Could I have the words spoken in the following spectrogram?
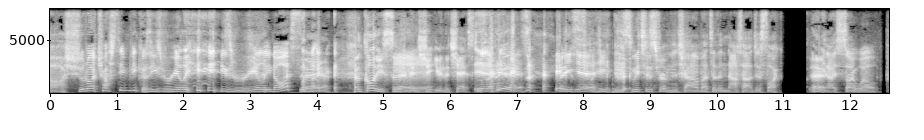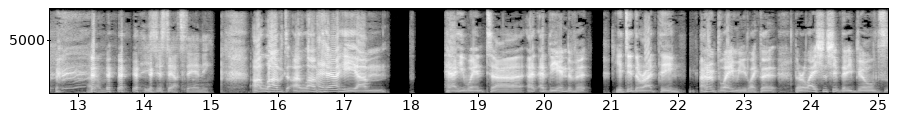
oh, should I trust him because he's really he's really nice. Yeah, Like- he'll call you sir and then shoot you in the chest. Yeah, yeah. So But he, yeah, he, he switches from the charmer to the nutter just like yeah. you know so well. Um, he's just outstanding. I loved I loved And- how he um how he went uh at, at the end of it you did the right thing. I don't blame you. Like the the relationship that he builds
